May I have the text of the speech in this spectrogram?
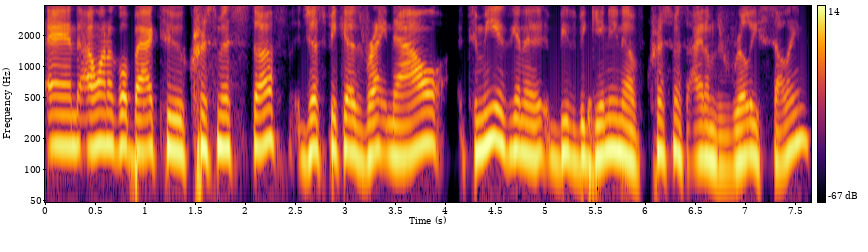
and I want to go back to Christmas stuff just because right now, to me, is gonna be the beginning of Christmas items really selling.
